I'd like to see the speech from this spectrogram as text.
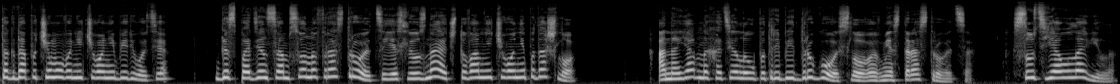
Тогда почему вы ничего не берете? Господин Самсонов расстроится, если узнает, что вам ничего не подошло». Она явно хотела употребить другое слово вместо «расстроиться». Суть я уловила,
